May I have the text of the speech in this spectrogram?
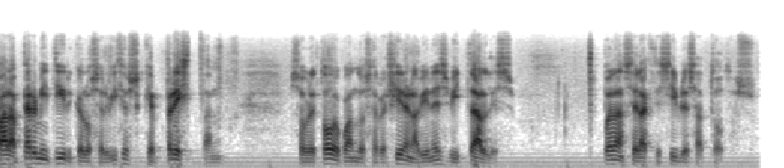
para permitir que los servicios que prestan, sobre todo cuando se refieren a bienes vitales, puedan ser accesibles a todos.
